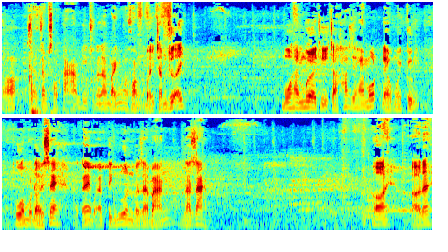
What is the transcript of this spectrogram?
đó 668 thì chúng ta bánh vào khoảng 750 mua 20 thì chả khác gì 21 đều mới cứng. Thua một đời xe. Cái này bọn em tính luôn vào giá bán giá giảm. Rồi ở đây.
